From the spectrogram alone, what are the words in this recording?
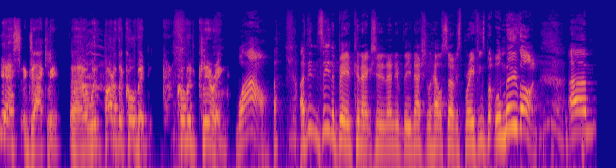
Yes, exactly. Uh, with part of the COVID, COVID clearing. Wow, I didn't see the beard connection in any of the National Health Service briefings, but we'll move on. Um,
